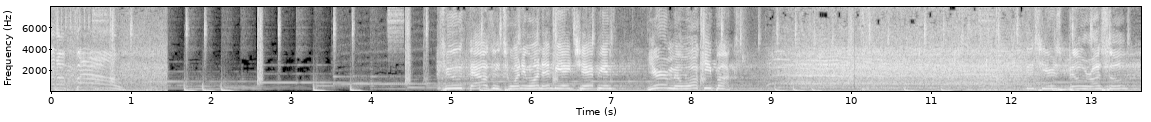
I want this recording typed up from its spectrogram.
And a foul. 2021 NBA champion, your Milwaukee Bucks. This year's Bill Russell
